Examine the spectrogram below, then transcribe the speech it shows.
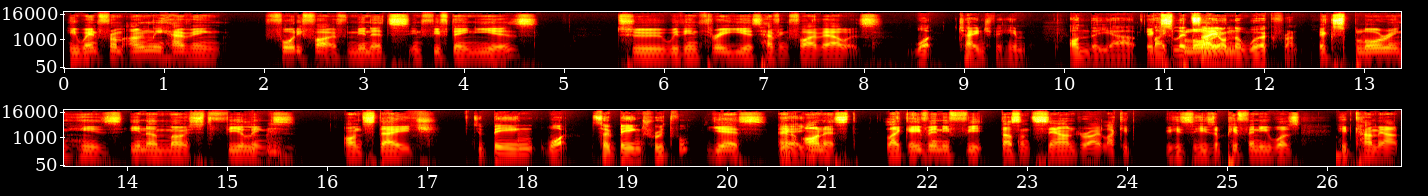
he went from only having 45 minutes in 15 years to within three years having five hours. What changed for him on the uh, like let's say on the work front? Exploring his innermost feelings on stage. To being what? So being truthful. Yes, and Yeah, you- honest. Like even if it doesn't sound right, like it, his his epiphany was he'd come out.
